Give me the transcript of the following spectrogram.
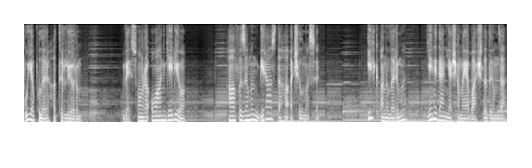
Bu yapıları hatırlıyorum ve sonra o an geliyor hafızamın biraz daha açılması. İlk anılarımı yeniden yaşamaya başladığımda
